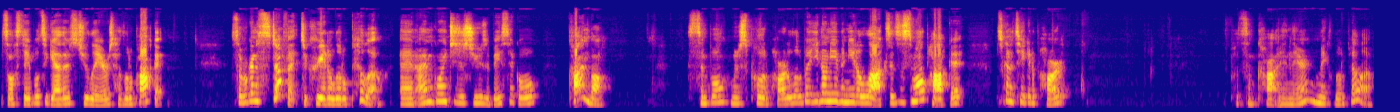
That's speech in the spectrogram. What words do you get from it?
It's all stapled together. It's two layers, has a little pocket. So we're going to stuff it to create a little pillow. And I'm going to just use a basic old cotton ball. Simple. I'm going to just pull it apart a little bit. You don't even need a lock. It's a small pocket I'm just going to take it apart, put some cotton in there, and make a little pillow.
